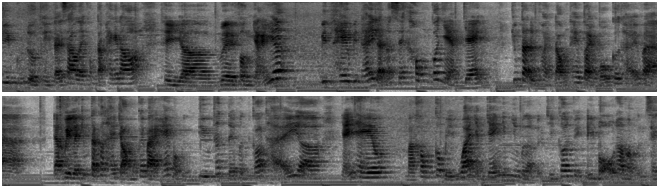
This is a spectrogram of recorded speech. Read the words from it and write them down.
gym cũng được thì tại sao lại không tập hai cái đó? Thì uh, về phần nhảy á Pin theo Pin thấy là nó sẽ không có nhàm chán chúng ta được hoạt động theo toàn bộ cơ thể và đặc biệt là chúng ta có thể chọn một cái bài hát mà mình yêu thích để mình có thể uh, nhảy theo mà không có bị quá nhàm chán giống như là mình chỉ có việc đi bộ thôi mà mình sẽ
